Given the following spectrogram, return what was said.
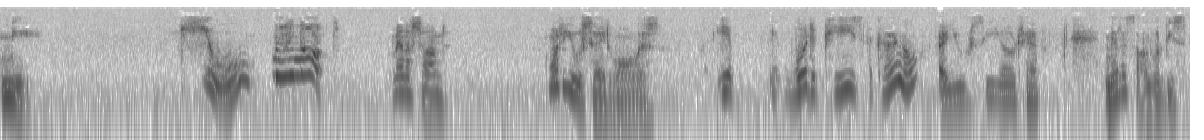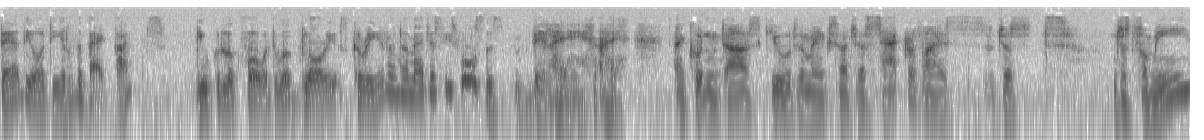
Me. You? Why not? Melisande, what do you say to all this? It, it would appease the colonel. Uh, you see, old chap, Melisande would be spared the ordeal of the bagpipes. You could look forward to a glorious career in Her Majesty's forces. Billy, I I couldn't ask you to make such a sacrifice just just for me.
